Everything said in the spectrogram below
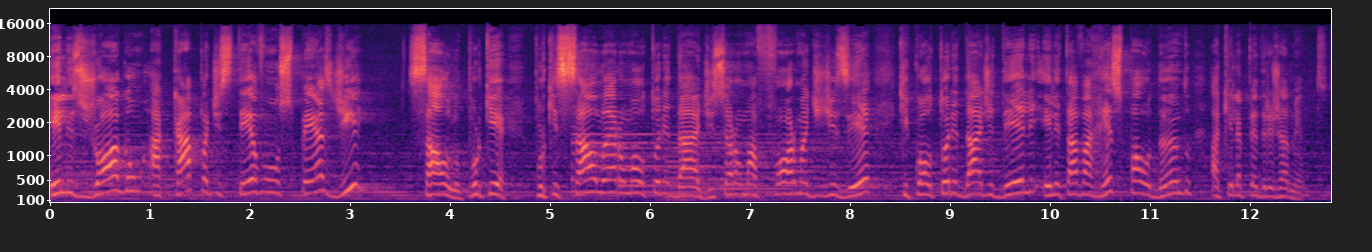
eles jogam a capa de Estevão aos pés de Saulo. Por quê? Porque Saulo era uma autoridade, isso era uma forma de dizer que com a autoridade dele, ele estava respaldando aquele apedrejamento.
